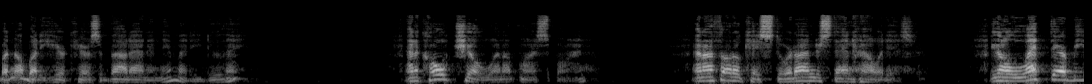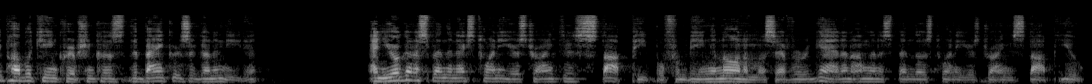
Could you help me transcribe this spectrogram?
But nobody here cares about anonymity, do they? And a cold chill went up my spine. And I thought, okay, Stewart, I understand how it is. You're going to let there be public key encryption because the bankers are going to need it. And you're going to spend the next 20 years trying to stop people from being anonymous ever again. And I'm going to spend those 20 years trying to stop you.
